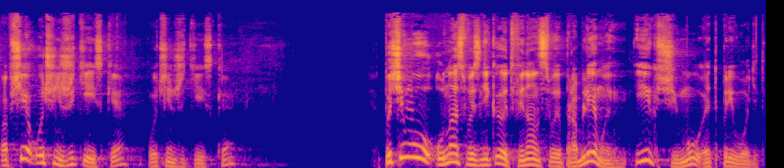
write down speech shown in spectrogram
Вообще очень житейская, очень житейская. Почему у нас возникают финансовые проблемы и к чему это приводит?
